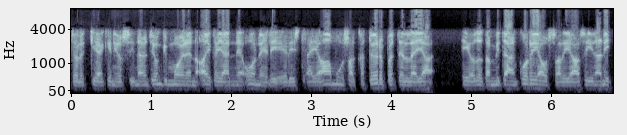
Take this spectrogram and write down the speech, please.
tölkkiäkin, jos siinä nyt jonkinmoinen aikajänne on, eli, eli sitä ei aamuun saakka törpötellä ja ei oteta mitään korjaussarjaa siinä, niin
